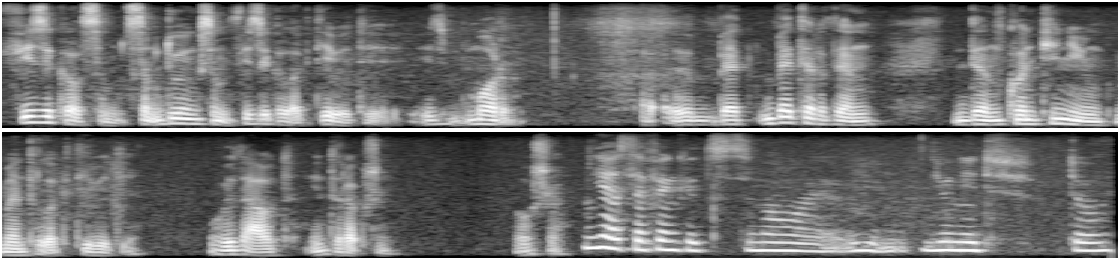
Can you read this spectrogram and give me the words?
physical, some, some doing some physical activity is more bet, better than than continuing mental activity without interruption. Aušra. Yes, I think it's know you, you need to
